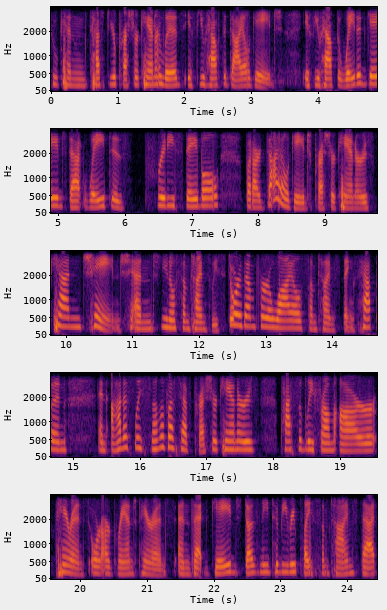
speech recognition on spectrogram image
who can test your pressure canner lids if you have the dial gauge. If you have the weighted gauge, that weight is pretty stable, but our dial gauge pressure canners can change. And, you know, sometimes we store them for a while, sometimes things happen. And honestly, some of us have pressure canners possibly from our parents or our grandparents, and that gauge does need to be replaced sometimes. That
